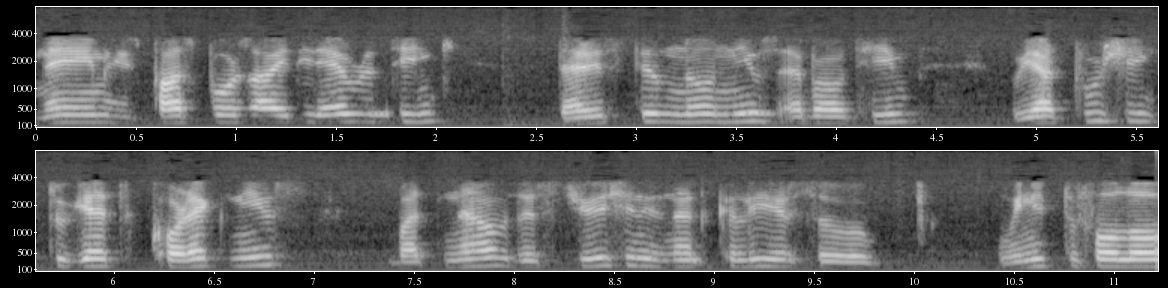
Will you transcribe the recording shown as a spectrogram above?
name, his passport. I did everything. There is still no news about him. We are pushing to get correct news, but now the situation is not clear. So we need to follow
